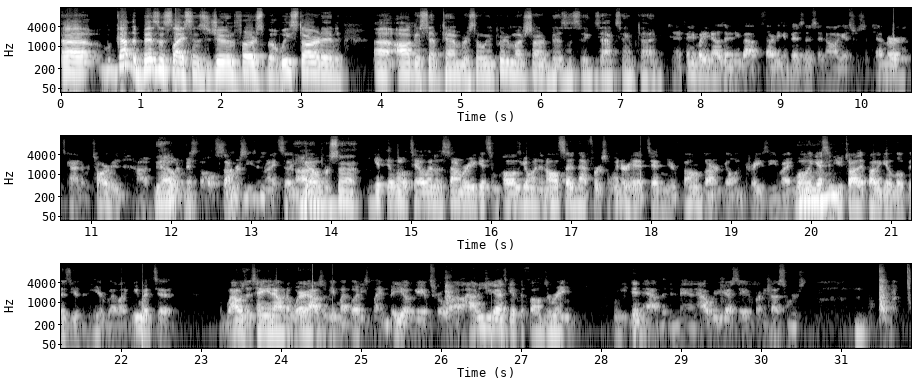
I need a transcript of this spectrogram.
uh, we got the business license june 1st but we started uh, august september so we pretty much started business at the exact same time And if anybody knows anything about starting a business in August or September, it's kind of retarded. Uh, you wouldn't miss the whole summer season, right? So you go, 100% you get the little tail end of the summer, you get some calls going, and all of a sudden that first winter hits, and your phones aren't going crazy, right? Well, I guess in Mhm. Utah they probably get a little busier than here, but like we went to, well, I was just hanging out in a warehouse with me and my buddies playing video games for a while. How did you guys get the phones to ring when you didn't have the demand? How were you guys staying in front of customers?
